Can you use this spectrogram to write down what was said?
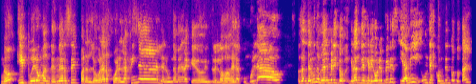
¿no? Y pudieron mantenerse para lograr jugar a la final, de alguna manera quedó entre los dos del acumulado. O sea, de alguna manera el mérito grande es Gregorio Pérez y a mí un descontento total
